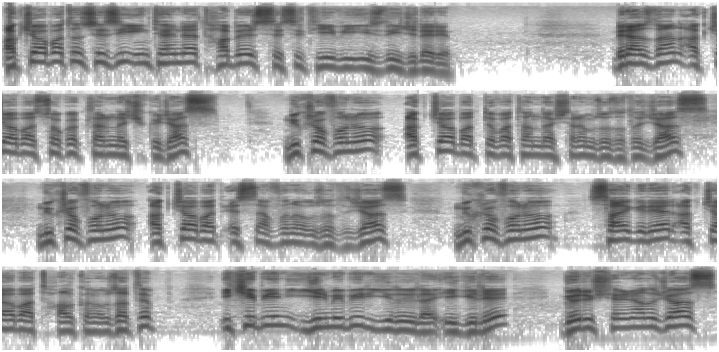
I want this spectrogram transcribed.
Akçabat'ın Sesi internet haber sesi TV izleyicileri. Birazdan Akçabat sokaklarına çıkacağız. Mikrofonu Akçabat'ta vatandaşlarımıza uzatacağız. Mikrofonu Akçabat esnafına uzatacağız. Mikrofonu saygıdeğer Akçabat halkına uzatıp 2021 yılıyla ilgili görüşlerini alacağız.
